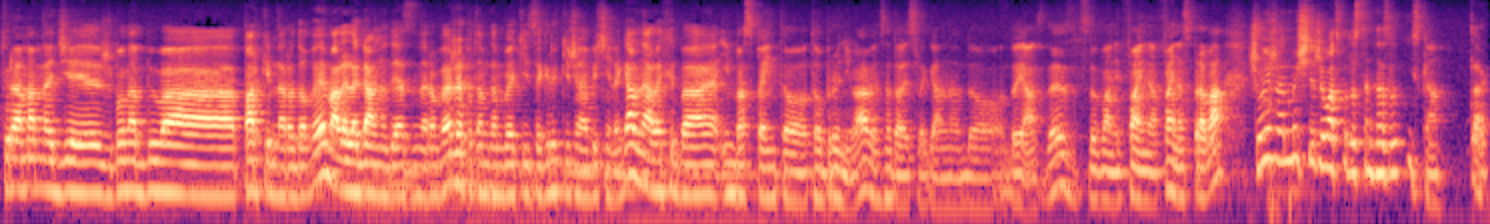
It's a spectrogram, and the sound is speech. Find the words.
która mam nadzieję, że ona była parkiem narodowym, ale legalną do jazdy na rowerze. Potem tam były jakieś zagrywki, że miała być nielegalna, ale chyba Imba Spain to, to broniła, więc nadal jest legalna do, do jazdy. Zdecydowanie fajna, fajna sprawa. Szczególnie, że myślę, że łatwo dostępna z lotniska. Tak.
